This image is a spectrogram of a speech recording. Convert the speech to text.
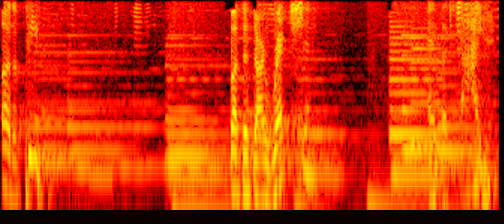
of the people, but the direction and the guidance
